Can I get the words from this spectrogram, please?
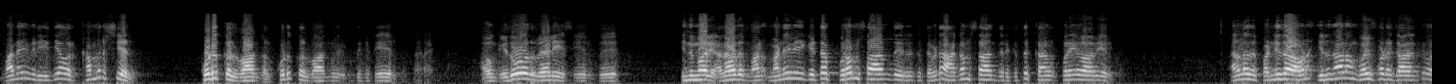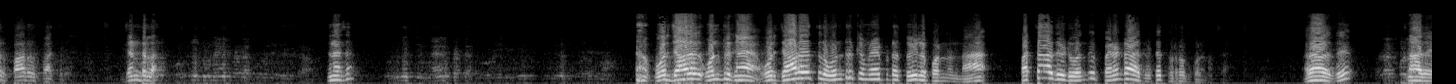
மனைவி ரீதியா ஒரு கமர்ஷியல் கொடுக்கல் வாங்கல் கொடுக்கல் வாங்கல் இருந்துகிட்டே இருக்கும் சார். அவங்க ஏதோ ஒரு வேலையை செய்யறது இந்த மாதிரி அதாவது மனைவி கிட்ட புறம் சார்ந்து இருக்கிறத விட அகம் சார்ந்து இருக்கிறது க- குறைவாவே இருக்கும். அதனால அதை பண்ணிதான் ஆகணும். இருந்தாலும் அவங்க ஒய்ஃபோட ஜாதகத்தையும் ஒரு பார்வை பார்த்துருவோம் ஜென்ரலா என்ன சார்? ஒரு ஜாதகம் ஒன்றுங்க ஒரு ஜாதகத்துல ஒன்றுக்கு மேற்பட்ட தொழிலை பண்ணணும்னா பத்தாவது வீடு வந்து பன்னெண்டாவது வீட்டை தொடர்பு கொள்ளணும் சார். அதாவது நான் அது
